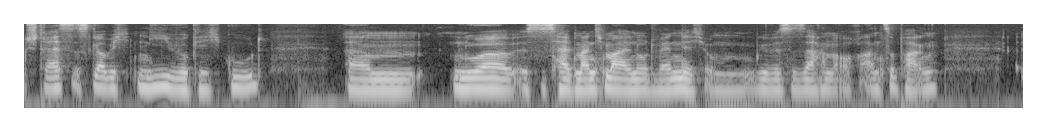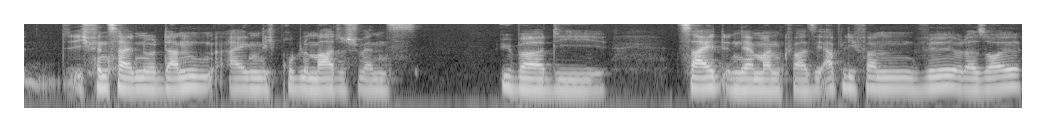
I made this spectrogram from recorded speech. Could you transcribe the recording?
Stress ist, glaube ich, nie wirklich gut. Ähm, nur ist es halt manchmal notwendig, um gewisse Sachen auch anzupacken. Ich finde es halt nur dann eigentlich problematisch, wenn es über die Zeit, in der man quasi abliefern will oder soll,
